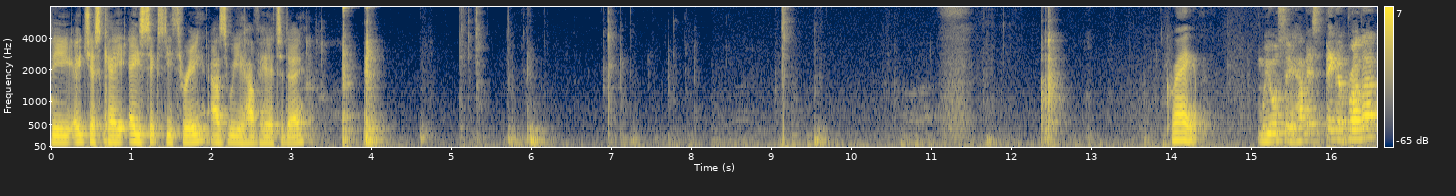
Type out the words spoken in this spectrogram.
the HSK A63 as we have here today, Great. We also have its bigger brother,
